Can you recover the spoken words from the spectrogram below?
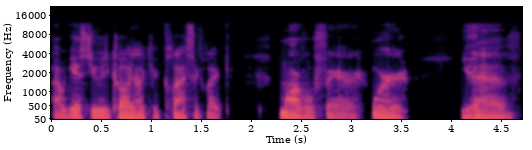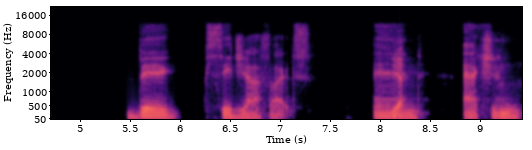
I guess you would call it like your classic like Marvel fare, where you have big CGI fights and action.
